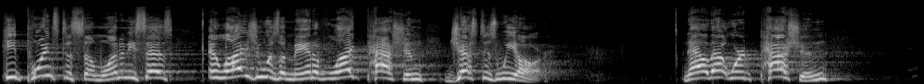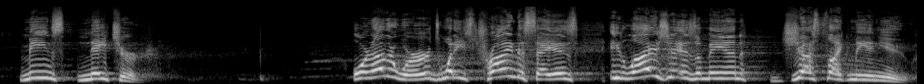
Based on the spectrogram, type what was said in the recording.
He points to someone and he says, Elijah was a man of like passion, just as we are. Now, that word passion means nature. Or, in other words, what he's trying to say is Elijah is a man just like me and you.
